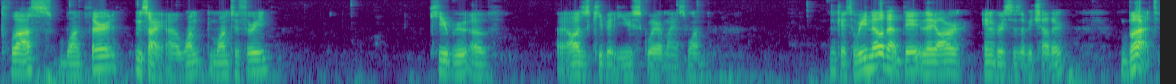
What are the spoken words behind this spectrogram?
plus 1 third I'm sorry, uh, one, one to three cube root of, uh, I'll just keep it u squared minus one. Okay, so we know that they, they are inverses of each other, but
